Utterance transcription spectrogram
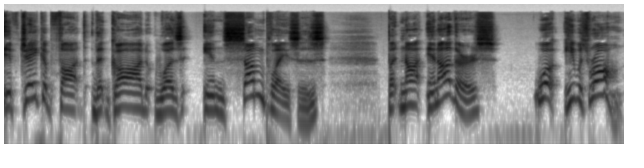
If Jacob thought that God was in some places, but not in others, well, he was wrong.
